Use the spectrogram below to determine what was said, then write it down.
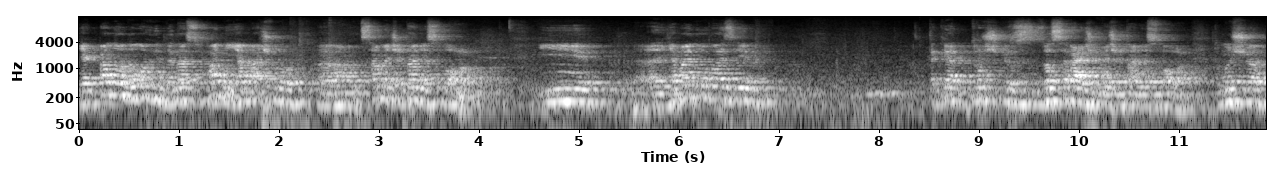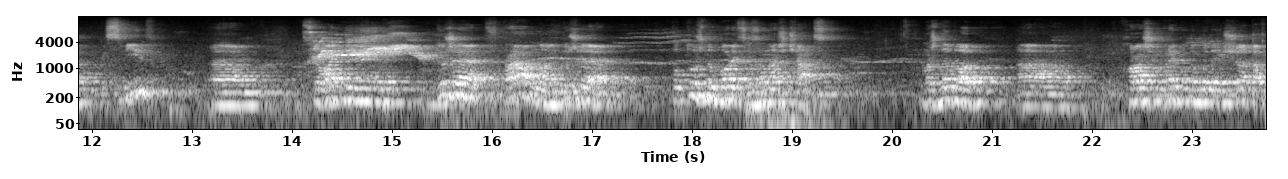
Як певну аналогію для нас сьогодні, я бачу е, саме читання слова. І е, я маю на увазі таке трошки зосереджене читання слова. Тому що світ е, сьогодні дуже вправно і дуже потужно бореться за наш час. Можливо, е, хорошим прикладом буде, якщо там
